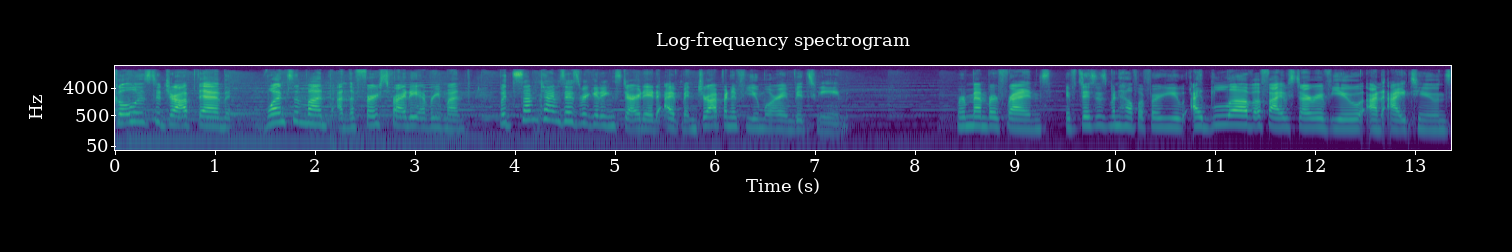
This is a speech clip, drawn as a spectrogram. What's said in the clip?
Goal is to drop them once a month on the first Friday every month, but sometimes as we're getting started, I've been dropping a few more in between. Remember, friends, if this has been helpful for you, I'd love a five star review on iTunes.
